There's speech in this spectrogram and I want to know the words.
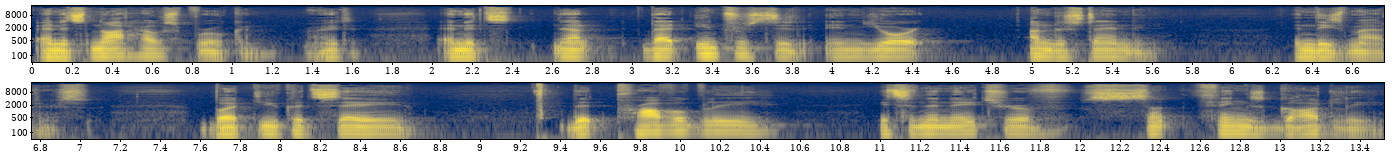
and it's not housebroken, right? And it's not that interested in your understanding in these matters. But you could say that probably it's in the nature of things godly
